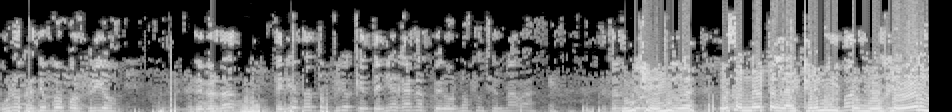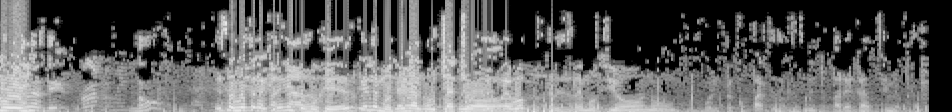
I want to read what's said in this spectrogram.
Una ocasión fue por frío. De verdad, tenía tanto frío que tenía ganas, pero no funcionaba. Entonces, Eso no te la cree ni tu mujer, güey. ¿No? Eso no te la cree ni tu mujer. ¿Qué le emociona al muchacho? nuevo, pues a veces la emoción o, o el preocuparte de que esté en tu pareja, sí me pasa.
